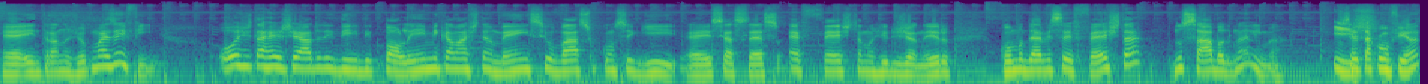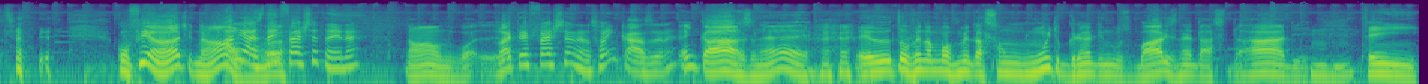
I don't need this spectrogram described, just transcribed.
é, entrar no jogo, mas enfim. Hoje está recheado de, de- de polêmica, mas também se o Vasco conseguir é, esse acesso, é festa no Rio de Janeiro, como deve ser festa no sábado, né, Lima? Isso. Você tá confiante? Confiante, não. Aliás, nem Ah, festa tem, né? Não, não vai- Vai ter festa não, só em casa, né? É em casa, né? Eu tô vendo a movimentação muito grande nos bares, né, da cidade. Uhum. Tem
